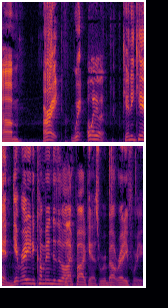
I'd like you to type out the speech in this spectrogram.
Um, all right, wait, oh, anyway. Kenny Ken, get ready to come into the live podcast. We're about ready for you.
